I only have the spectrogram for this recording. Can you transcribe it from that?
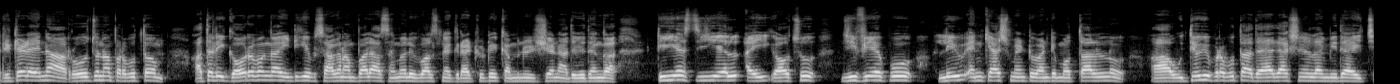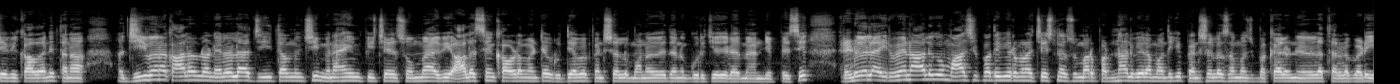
రిటైర్డ్ అయిన రోజున ప్రభుత్వం అతడి గౌరవంగా ఇంటికి సాగనంపాలి. ఆ సమయంలో ఇవ్వాల్సిన గ్రాట్యుటీ కమ్యూనికేషన్ అదేవిధంగా టీఎస్జిఎల్ఐ కావచ్చు జీఫీఎఫ్ లీవ్ ఎన్కాష్మెంట్ వంటి మొత్తాలను ఆ ఉద్యోగి ప్రభుత్వ దయాదాక్షిణ్యాల మీద ఇచ్చేవి కావని తన జీవన కాలంలో నెలల జీతం నుంచి మినహాయింపించే సొమ్ము అవి ఆలస్యం కావడం అంటే వృద్ధాప్య పెన్షన్లు మనోవేదనకు గురి చేయడమే అని చెప్పేసి రెండు వేల ఇరవై నాలుగు మార్చి పదవి విరమణ చేసిన సుమారు పద్నాలుగు వేల మందికి పెన్షన్లకు సంబంధించి బకాయిలు నెలల తరబడి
